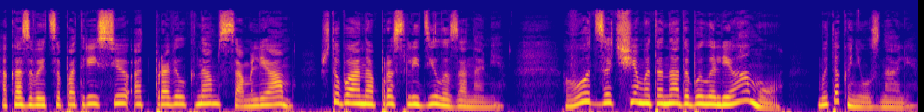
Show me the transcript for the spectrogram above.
Оказывается, Патрисию отправил к нам сам Лиам, чтобы она проследила за нами — вот зачем это надо было Лиаму, мы так и не узнали.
